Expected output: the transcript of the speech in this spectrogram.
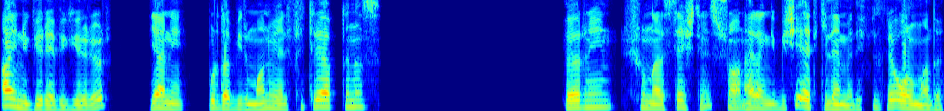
aynı görevi görüyor. Yani burada bir manuel filtre yaptınız. Örneğin şunları seçtiniz. Şu an herhangi bir şey etkilenmedi. Filtre olmadı.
